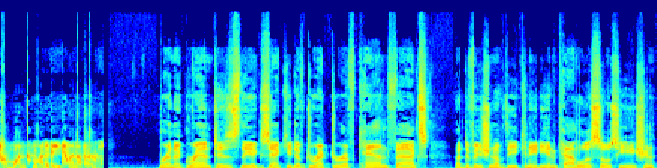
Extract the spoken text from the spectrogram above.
from one commodity to another. Brenna Grant is the executive director of CanFax, a division of the Canadian Cattle Association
